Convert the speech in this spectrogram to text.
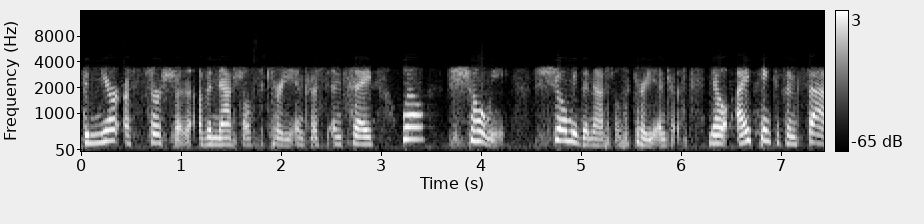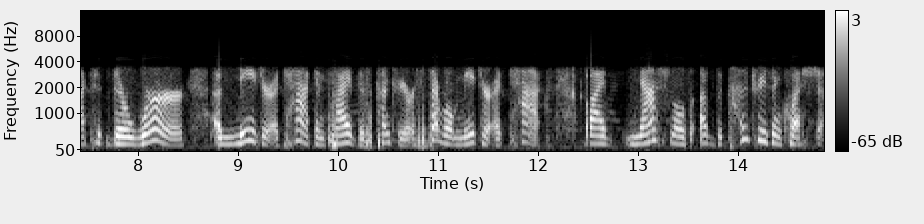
the mere assertion of a national security interest and say, well, show me. Show me the national security interest. Now, I think if in fact there were a major attack inside this country or several major attacks by nationals of the countries in question,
